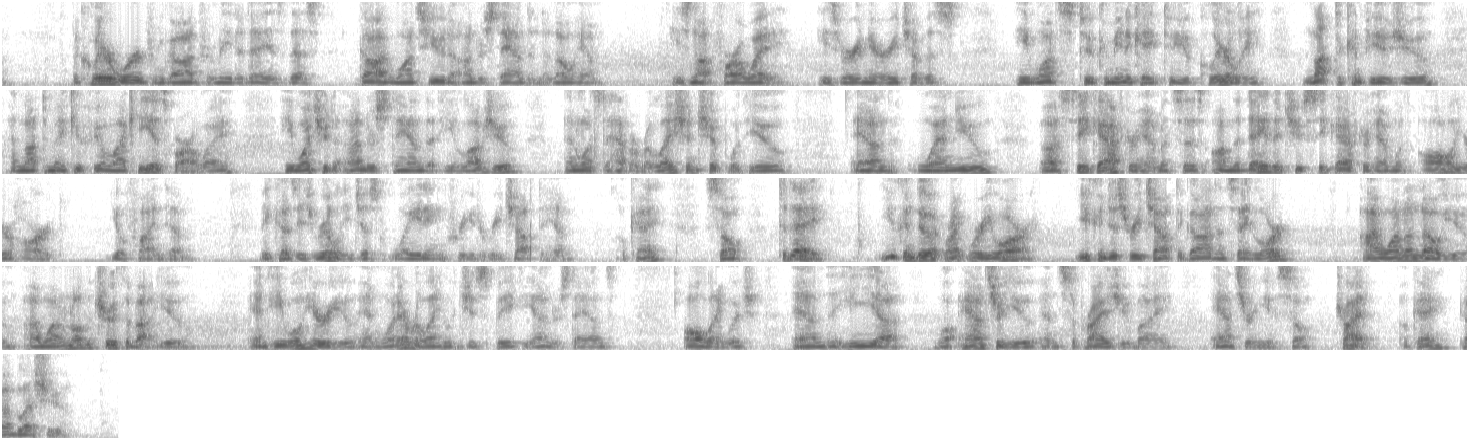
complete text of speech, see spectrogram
The clear word from God for me today is this God wants you to understand and to know Him. He's not far away, He's very near each of us. He wants to communicate to you clearly, not to confuse you and not to make you feel like He is far away. He wants you to understand that He loves you and wants to have a relationship with you. And when you uh, seek after Him, it says, on the day that you seek after Him with all your heart, you'll find Him because he's really just waiting for you to reach out to him. Okay? So today, you can do it right where you are. You can just reach out to God and say, Lord, I want to know you. I want to know the truth about you. And he will hear you in whatever language you speak. He understands all language. And he uh, will answer you and surprise you by answering you. So try it. Okay? God bless you.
